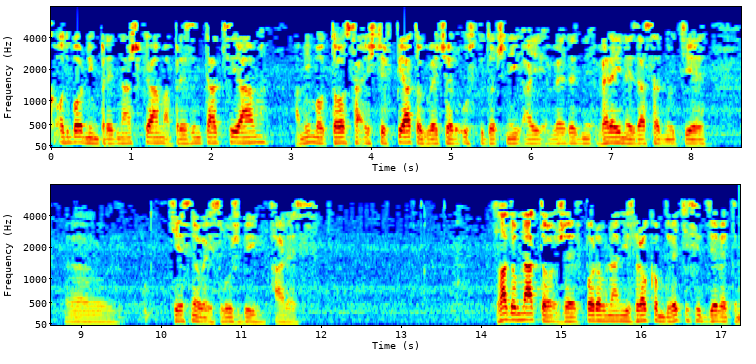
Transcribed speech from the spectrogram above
k odborným prednáškám a prezentáciám a mimo to sa ešte v piatok večer uskutoční aj verejné zasadnutie e, tiesňovej služby ARES. Vzhľadom na to, že v porovnaní s rokom 2019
